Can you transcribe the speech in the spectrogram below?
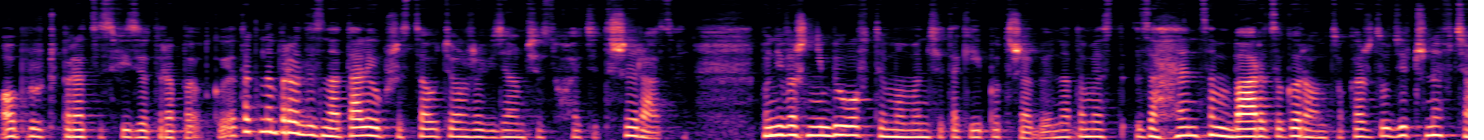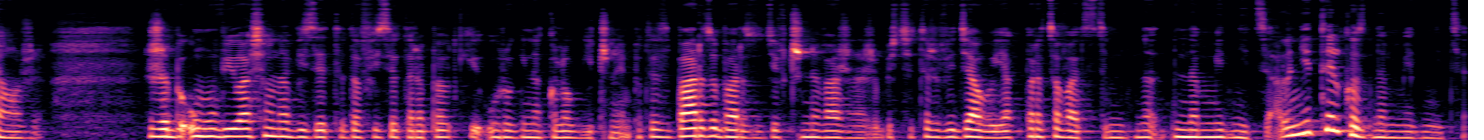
oprócz pracy z fizjoterapeutką? Ja tak naprawdę z Natalią przez całą ciążę widziałam się, słuchajcie, trzy razy ponieważ nie było w tym momencie takiej potrzeby. Natomiast zachęcam bardzo gorąco każdą dziewczynę w ciąży, żeby umówiła się na wizytę do fizjoterapeutki uroginekologicznej, bo to jest bardzo, bardzo dziewczyny ważne, żebyście też wiedziały, jak pracować z tym dnem miednicy, ale nie tylko z dnem miednicy.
